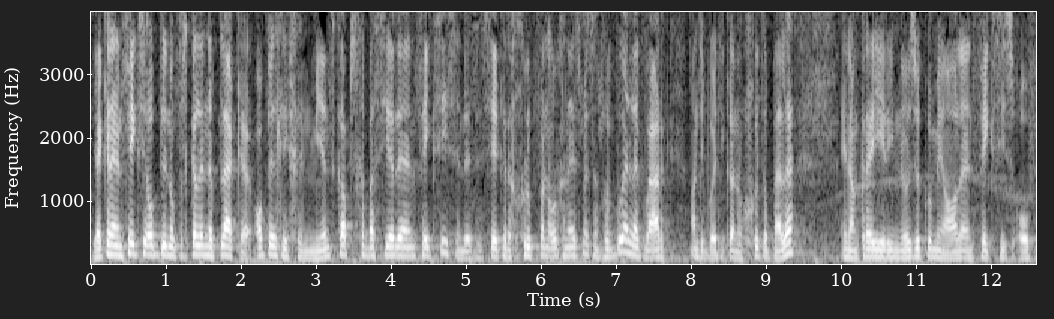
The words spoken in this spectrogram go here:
Jy kan 'n infeksie opdoen op verskillende plekke. Obviously gemeenskapsgebaseerde infeksies en dis 'n sekere groep van organismes en gewoonlik werk antibiotika nog goed op hulle. En dan kry jy hierdie nosokomiale infeksies of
